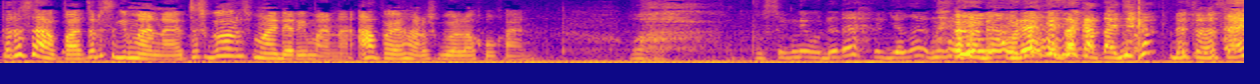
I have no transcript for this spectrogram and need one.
terus apa? Terus gimana? Terus gue harus mulai dari mana? Apa yang harus gue lakukan? Wah pusing nih udah deh jangan. Udah udah kita kata aja. Udah selesai.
